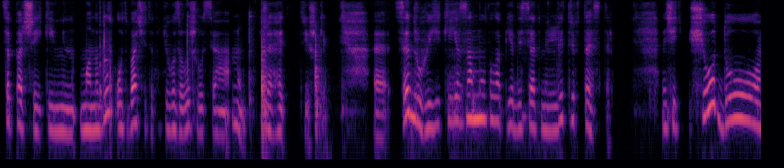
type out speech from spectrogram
Це перший, який в мене був. Ось, бачите, тут його залишилося ну, вже геть трішки. Е, це другий, який я замовила, 50 мл тестер. Значить, Щодо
